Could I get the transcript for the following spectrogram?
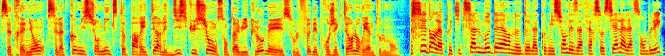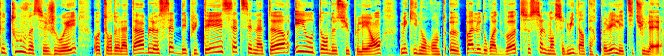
Cette réunion, c'est la commission mixte paritaire. Les discussions sont à huis clos, mais sous le feu des projecteurs, Lauriane Tout-le-Monde. C'est dans la petite salle moderne de la commission des affaires sociales à l'Assemblée que tout va se jouer. Autour de la table, sept députés, sept sénateurs et autant de suppléants, mais qui n'auront eux pas le droit de vote, seulement celui d'interpeller les titulaires.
